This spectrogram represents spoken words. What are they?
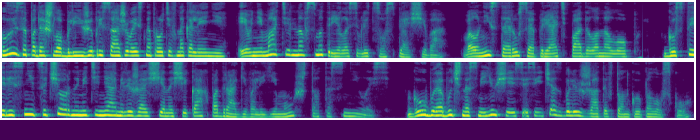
Луиза подошла ближе, присаживаясь напротив на колени, и внимательно всмотрелась в лицо спящего. Волнистая русая прядь падала на лоб. Густые ресницы черными тенями, лежащие на щеках, подрагивали. Ему что-то снилось. Губы, обычно смеющиеся, сейчас были сжаты в тонкую полоску.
